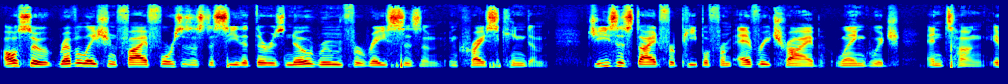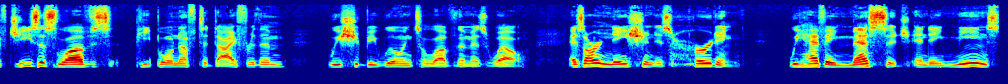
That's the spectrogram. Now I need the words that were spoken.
Also, Revelation 5 forces us to see that there is no room for racism in Christ's kingdom. Jesus died for people from every tribe, language, and tongue. If Jesus loves people enough to die for them, we should be willing to love them as well. As our nation is hurting, we have a message and a means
